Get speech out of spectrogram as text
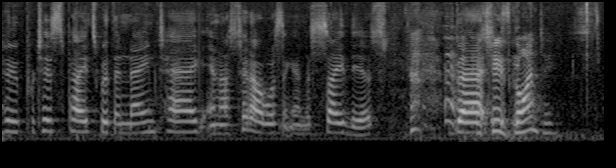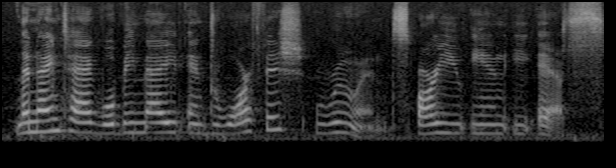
who participates with a name tag, and I said I wasn't going to say this, But but she's going to. the name tag will be made in dwarfish runes, R U N E S.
